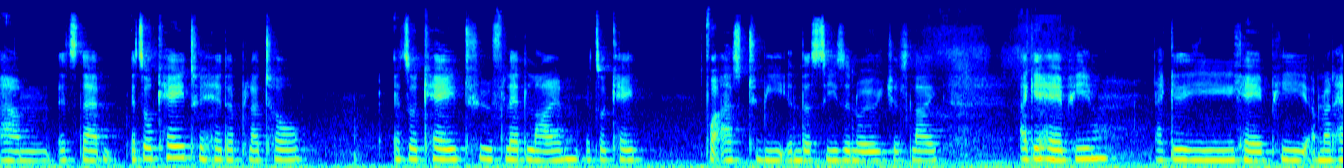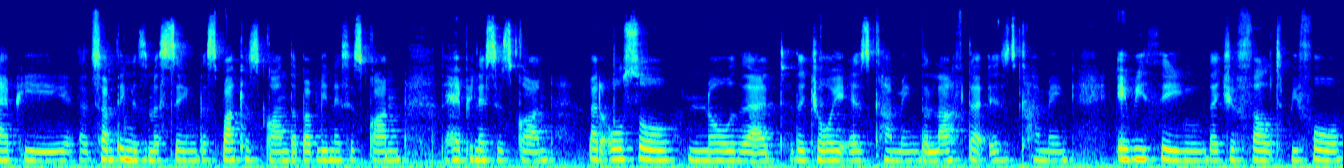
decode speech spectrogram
Um, that it's okay to hit a plateau. It's okay to flatline. It's okay for us to be in the season where we just like, I get happy, I get happy, I'm not happy, something is missing, the spark is gone, the bubbliness is gone, the happiness is gone. But also know that the joy is coming, the laughter is coming, everything that you felt before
